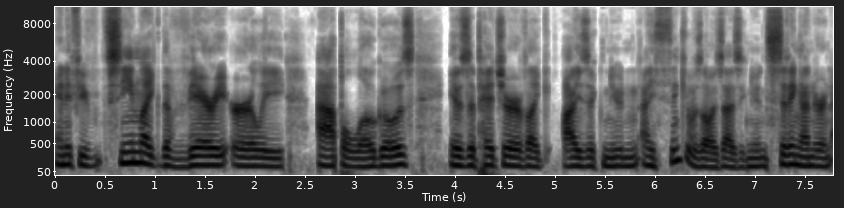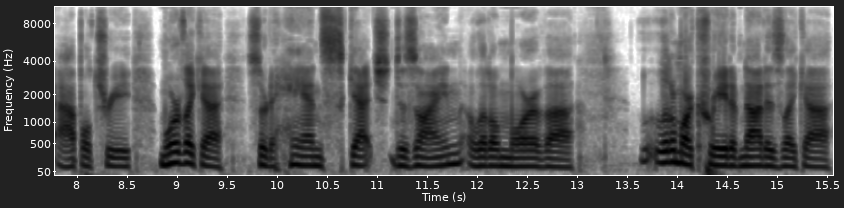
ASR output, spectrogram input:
And if you've seen like the very early Apple logos, it was a picture of like Isaac Newton. I think it was always Isaac Newton sitting under an apple tree, more of like a sort of hand sketch design, a little more of a, a little more creative, not as like a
